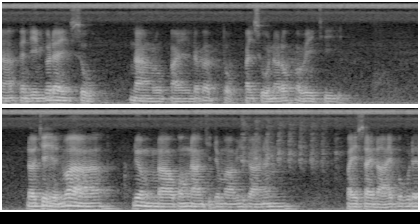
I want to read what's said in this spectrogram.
นะแผ่นดินก็ได้สูบนางลงไปแล้วก็ตกไปสู่นรกอเวจี เราจะเห็นว่าเรื่องราวของนางจิตมาวิกานั้น ไปใส่หลายพระพุทธ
